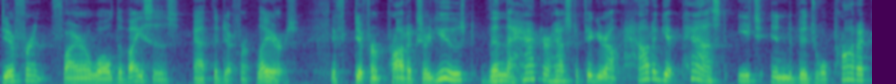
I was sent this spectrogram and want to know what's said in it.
different firewall devices at the different layers. If different products are used, then the hacker has to figure out how to get past each individual product,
